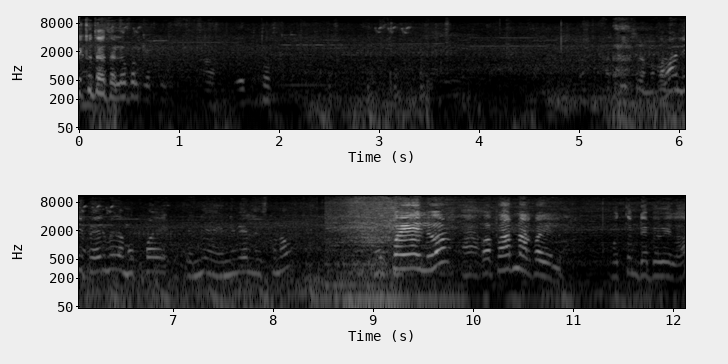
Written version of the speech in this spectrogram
ఎక్కుతా లోపలికి ఎక్కు. నీ పేరు మీద ముప్పై ఎన్ని ఎన్ని వేలు తీసుకున్నావు? ముప్పై ఏళ్ళు ఒక పాప నలభై ఏళ్ళు మొత్తం డెబ్బై వేలా?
